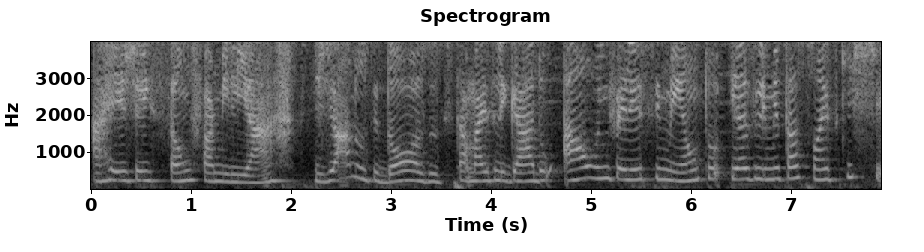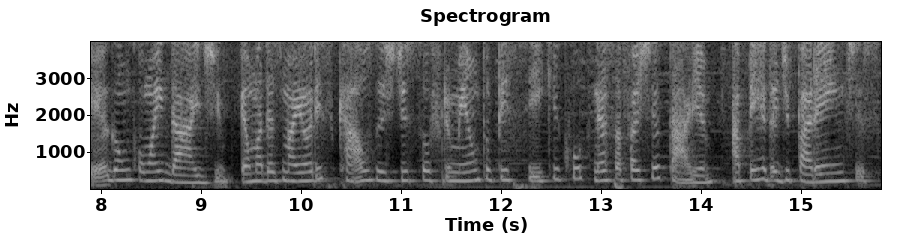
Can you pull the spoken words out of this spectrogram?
a rejeição familiar. Já nos idosos, está mais ligado ao envelhecimento e às limitações que chegam com a idade. É uma das maiores causas de sofrimento psíquico nessa faixa etária. A perda de parentes,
